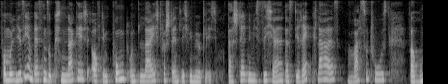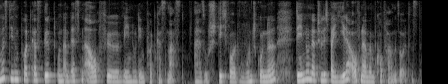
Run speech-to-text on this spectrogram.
Formulier sie am besten so knackig auf den Punkt und leicht verständlich wie möglich. Das stellt nämlich sicher, dass direkt klar ist, was du tust, warum es diesen Podcast gibt und am besten auch, für wen du den Podcast machst. Also Stichwort Wunschkunde, den du natürlich bei jeder Aufnahme im Kopf haben solltest.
